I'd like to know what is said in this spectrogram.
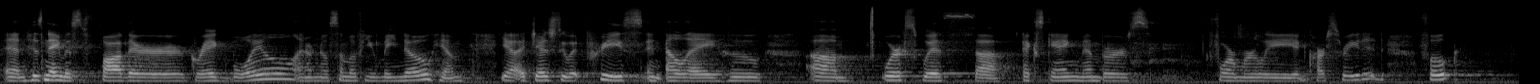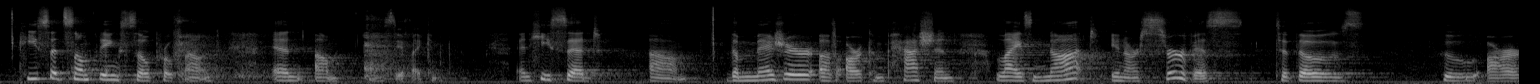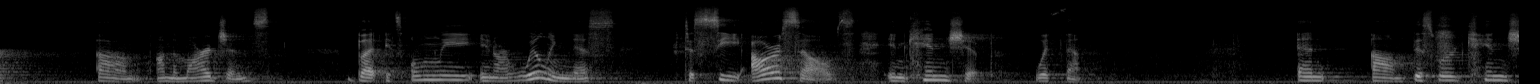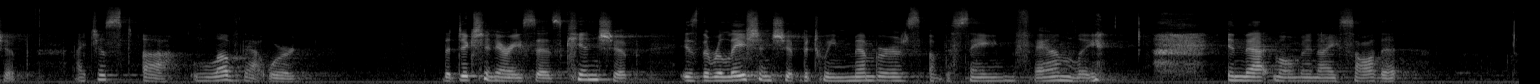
and his name is Father Greg Boyle. I don't know, some of you may know him. Yeah, a Jesuit priest in LA who um, works with uh, ex gang members, formerly incarcerated folk. He said something so profound. And um, let me see if I can. And he said, um, The measure of our compassion lies not in our service to those who are um, on the margins, but it's only in our willingness to see ourselves in kinship with them. And um, this word kinship, I just uh, love that word. The dictionary says kinship is the relationship between members of the same family. in that moment, I saw that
